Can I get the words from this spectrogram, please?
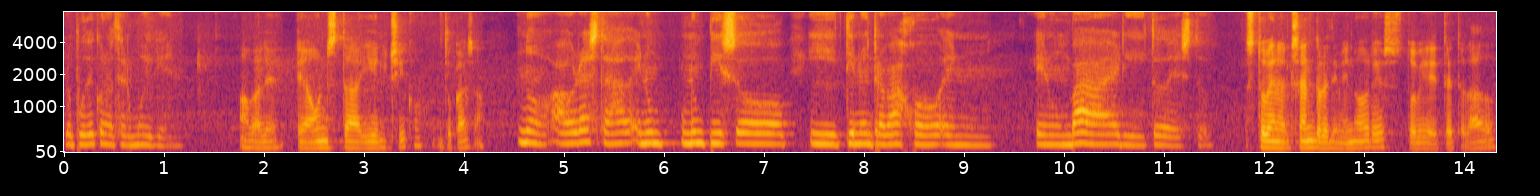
lo pude conocer muy bien. Ah, vale. ¿Y aún está ahí el chico en tu casa? No, ahora está en un, en un piso y tiene un trabajo en, en un bar y todo esto. Estuve en el centro de menores, estuve titulado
